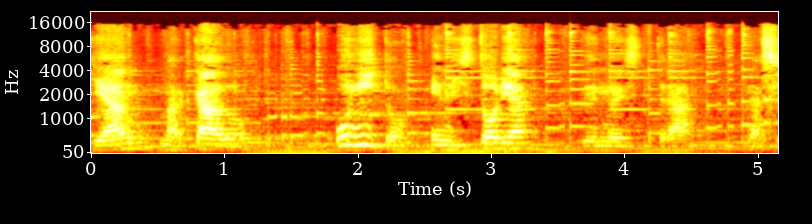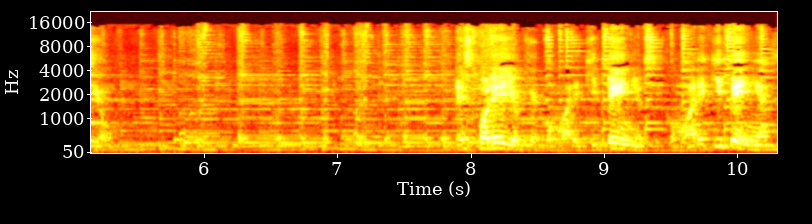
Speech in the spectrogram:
que han marcado un hito en la historia de nuestra nación. Es por ello que como arequipeños y como arequipeñas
